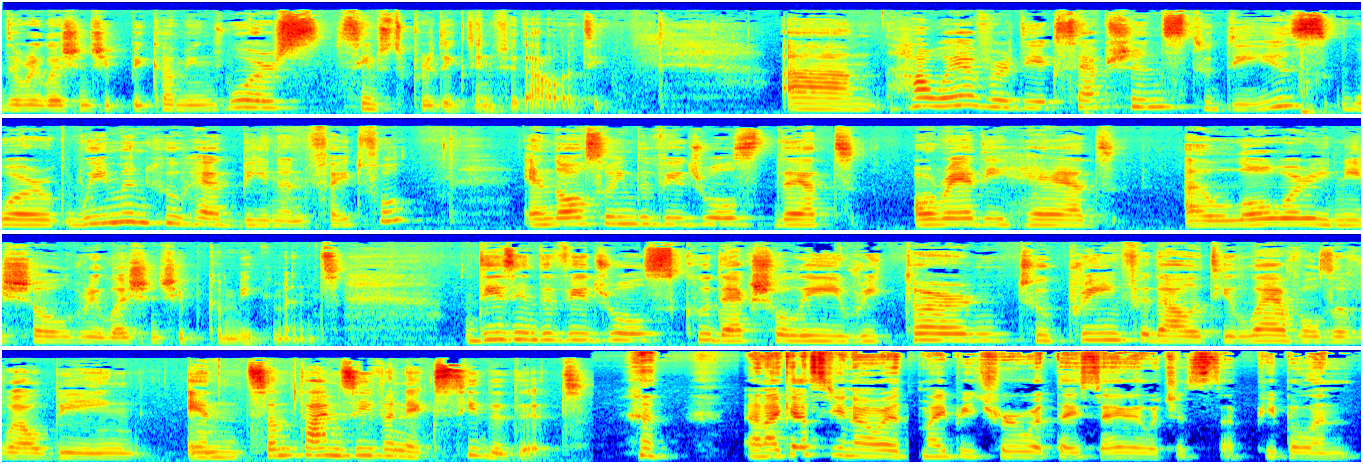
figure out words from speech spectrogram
the relationship becoming worse seems to predict infidelity. Um, however, the exceptions to these were women who had been unfaithful and also individuals that already had a lower initial relationship commitment. These individuals could actually return to pre infidelity levels of well being and sometimes even exceeded it. and I guess, you know, it might be true what they say, which is that people in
